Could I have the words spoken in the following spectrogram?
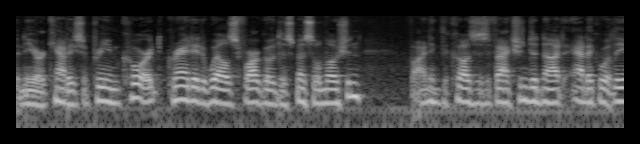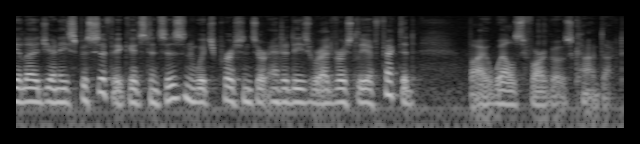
The New York County Supreme Court granted Wells Fargo dismissal motion finding the causes of action did not adequately allege any specific instances in which persons or entities were adversely affected by Wells Fargo's conduct.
